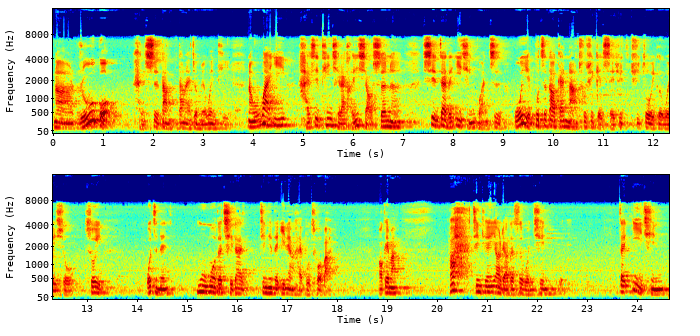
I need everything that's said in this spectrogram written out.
那如果很适当，当然就没问题。那万一还是听起来很小声呢？现在的疫情管制，我也不知道该拿出去给谁去去做一个维修，所以我只能默默的期待今天的音量还不错吧？OK 吗？啊，今天要聊的是文青。在疫情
